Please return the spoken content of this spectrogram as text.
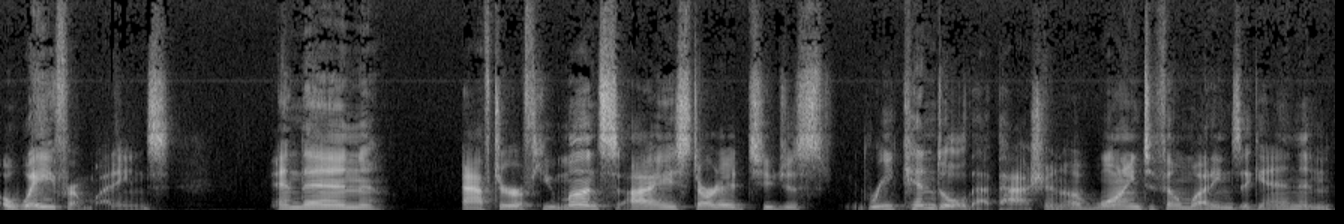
away from weddings. And then after a few months, I started to just rekindle that passion of wanting to film weddings again and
